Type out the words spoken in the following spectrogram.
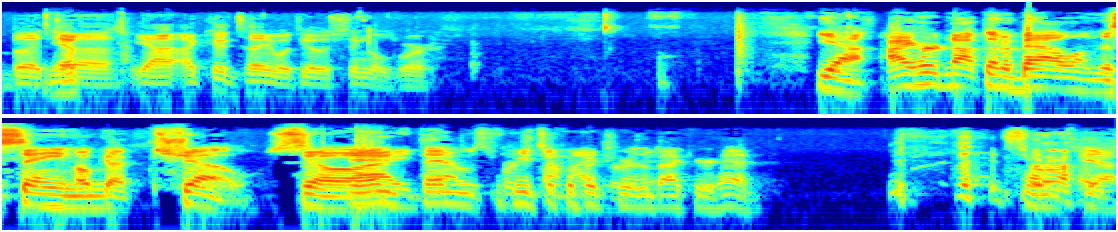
But Yep. uh, yeah, I couldn't tell you what the other singles were. Yeah, I heard "Not Gonna Bow" on the same Okay. show. So and I, that then was the he took a picture of the back of your head. That's When- right. Yeah.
